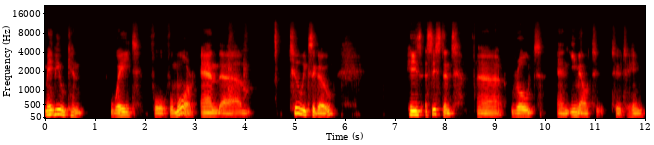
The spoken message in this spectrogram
maybe we can wait for for more and um, two weeks ago his assistant uh, wrote an email to, to, to him.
